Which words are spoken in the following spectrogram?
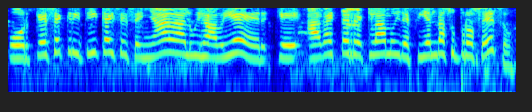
¿por qué se critica y se señala a Luis Javier que haga este reclamo y defienda su proceso?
